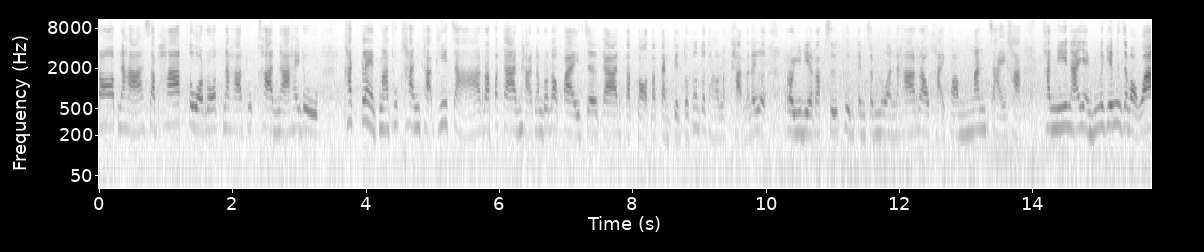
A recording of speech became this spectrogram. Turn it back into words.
รอบๆนะคะ สภาพตัวรถนะคะ ทุกคันนะให้ดู คัดเกรดมาทุกคันค่ะ พี่จ๋ารับประกันหากนำรถออกไป เจอการตัดต่อตัดแต่งเปลี่ยนตัวเครื่องตัวถังหลักฐานมาได้เลย เรายินดีรับซื้อคืนเต็มจำนวนนะคะ เราขายความมั่นใจค่ะ คันนี้นะ อย่างที่เมื่อกี้มันจะบอกว่า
